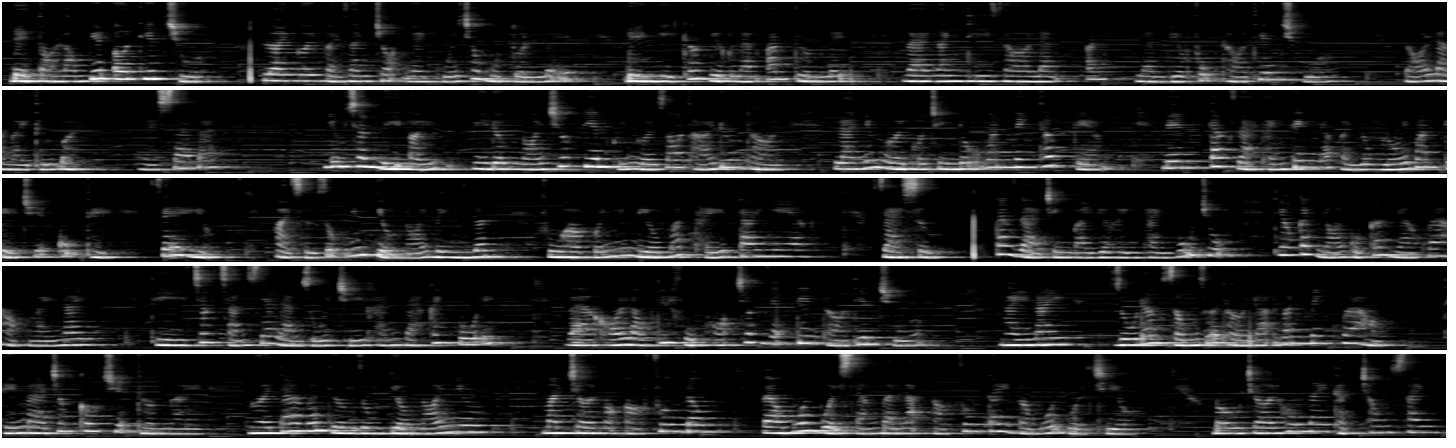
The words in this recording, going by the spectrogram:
để tỏ lòng biết ơn Thiên Chúa, loài người phải dành chọn ngày cuối trong một tuần lễ để nghỉ các việc làm ăn thường lệ và dành thì giờ làm ăn làm việc phụng thờ Thiên Chúa. Đó là ngày thứ bảy, ngày sa bát. Những chân lý ấy vì được nói trước tiên với người Do Thái đương thời là những người có trình độ văn minh thấp kém nên tác giả thánh kinh đã phải dùng lối văn kể chuyện cụ thể, dễ hiểu, phải sử dụng những kiểu nói bình dân, phù hợp với những điều mắt thấy tai nghe. Giả sử, tác giả trình bày việc hình thành vũ trụ theo cách nói của các nhà khoa học ngày nay, thì chắc chắn sẽ làm dối trí khán giả cách vô ích và khó lòng thuyết phục họ chấp nhận tin thờ thiên chúa. Ngày nay dù đang sống giữa thời đại văn minh khoa học, thế mà trong câu chuyện thường ngày, người ta vẫn thường dùng kiểu nói như, mặt trời mọc ở phương đông, vào mỗi buổi sáng và lặn ở phương tây vào mỗi buổi chiều. Bầu trời hôm nay thật trong xanh,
